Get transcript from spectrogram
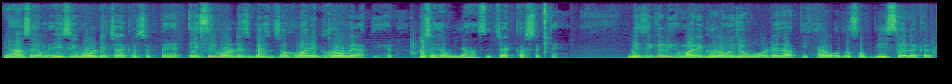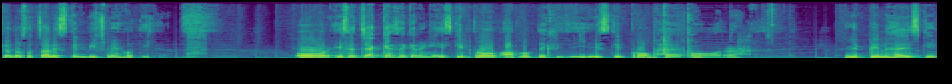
यहाँ से हम एसी वोल्टेज चेक कर सकते हैं। एसी वोल्टेज मीन्स जो हमारे घरों में आती है, उसे हम यहाँ से चेक कर सकते हैं। बेसिकली हमारे घरों में जो वोल्टेज आती है, वो 220 से लेकर के 240 के बीच में होती है। और इसे चेक कैसे करेंगे? इसकी प्रोब आप लोग देख लीजिए, ये इसकी प्रोब है और ये पिन है इसकी।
